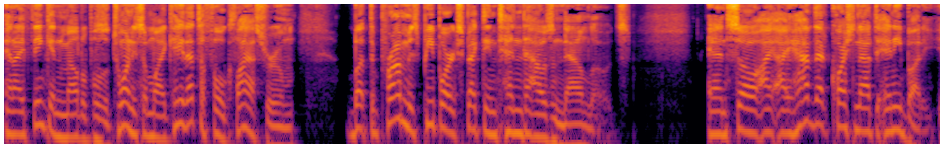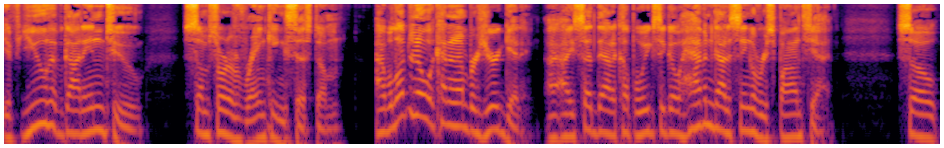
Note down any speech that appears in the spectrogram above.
and I think in multiples of 20. So I'm like, Hey, that's a full classroom. But the problem is people are expecting 10,000 downloads. And so I, I have that question out to anybody. If you have got into some sort of ranking system, I would love to know what kind of numbers you're getting. I, I said that a couple weeks ago. Haven't got a single response yet. So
